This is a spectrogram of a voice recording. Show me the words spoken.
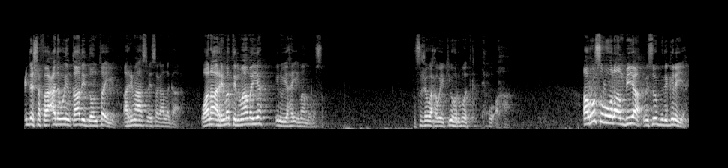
cidda shafaacada weyn qaadi doonta iyo arrimahaasna isagaa la gaara waana arrimo tilmaamaya inuu yahay imaamu rusul rususha waxa weye kii hormoodka uu ahaa alrusul walambiyaa way soo gudagelayaan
